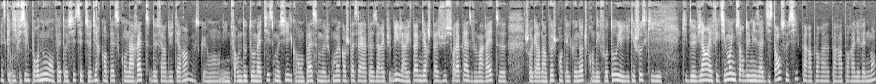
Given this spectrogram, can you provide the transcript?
Et ce qui est difficile pour nous, en fait, aussi, c'est de se dire quand est-ce qu'on arrête de faire du terrain, parce qu'on a une forme d'automatisme aussi. Quand on passe, moi, quand je passe à la place de la République, j'arrive pas à me dire je passe juste sur la place. Je m'arrête, euh, je regarde un peu, je prends quelques notes, je prends des photos. Il y a quelque chose qui, qui devient effectivement une sorte de mise à distance aussi par rapport à, par rapport à l'événement.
